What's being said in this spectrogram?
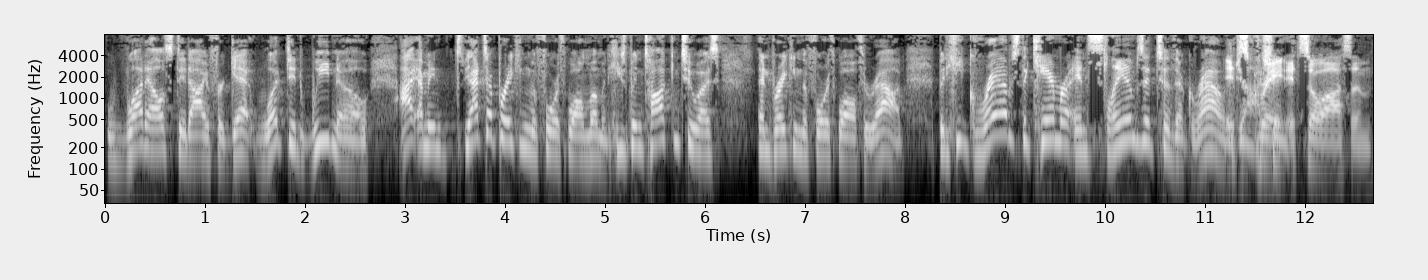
What else did I forget? What did we know? I, I mean, that's a breaking the fourth wall moment. He's been talking to us and breaking the fourth wall throughout, but he grabs the camera and slams it to the ground. It's Josh. great. And- It's so awesome.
